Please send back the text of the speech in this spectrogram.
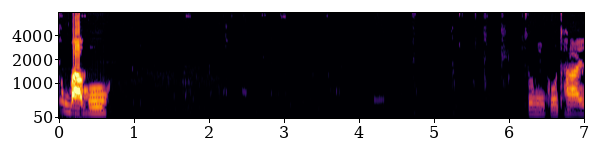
বাবু তুমি কোথায়?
